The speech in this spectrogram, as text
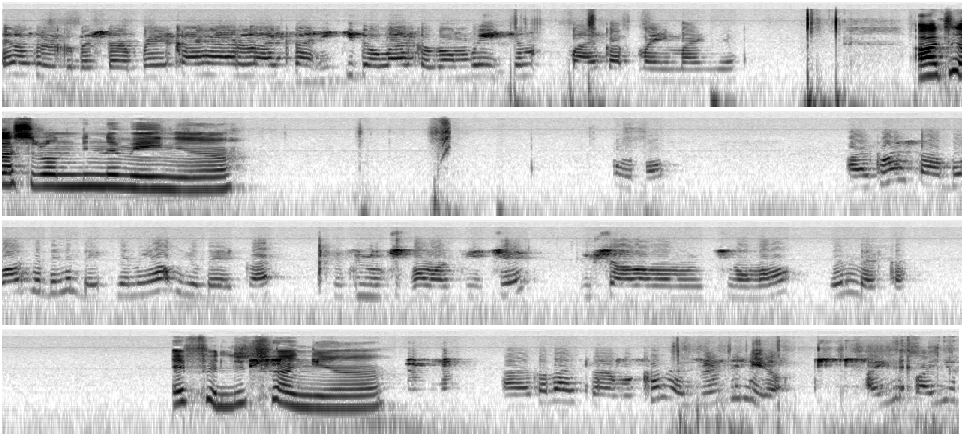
Evet arkadaşlar Berkay her like'dan 2 dolar kazandığı için like atmayın bence. Arkadaşlar onu dinlemeyin ya. Arkadaşlar bu arada beni beklemeye alıyor Berkay. Sesimin çıkmaması için. İfşalamamam için onu. Değil mi Berkay? Efe lütfen ya. Arkadaşlar bakın özür diliyor. Ayıp ayıp.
